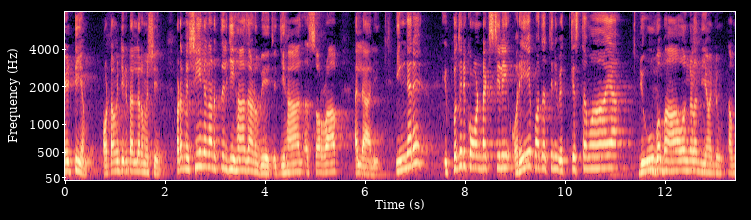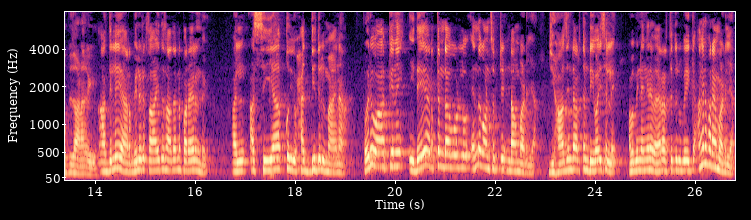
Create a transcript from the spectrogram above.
A T M automatic teller machine അവിടെ മെഷീൻ നടത്തി ജിഹാസാണ് ഉപയോഗിച്ചത്. ജിഹാസ് അസ്വറാബ് അൽ ഇങ്ങനെ ഇപ്പോഴത്തെ ഒരു കോണ്ടെക്സ്റ്റിൽ ഒരേ പദത്തിന് വ്യത്യസ്തമായ രൂപഭാവങ്ങൾ എന്ത് ചെയ്യാൻ പറ്റും? നമുക്ക് കാണാൻ കഴിയും. അതിലെ അറബിലൊരു കായിക സാധാരണ പറയാറുണ്ട് അൽ അസിയാഖു യുഹദ്ദിദുൽ മാന. ഒരു വാക്കിന് ഇതേ അർത്ഥം ഉണ്ടാവുള്ളൂ എന്ന കോൺസെപ്റ്റ് ഉണ്ടാവാൻ പാടില്ല. ജിഹാസിന്റെ അർത്ഥം ഡിവൈസ് അല്ലേ? അപ്പോൾ പിന്നെ അങ്ങനെ വേറെ അർത്ഥത്തിൽ ഉപയോഗിക്കുക അങ്ങനെ പറയാൻ പാടില്ല.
